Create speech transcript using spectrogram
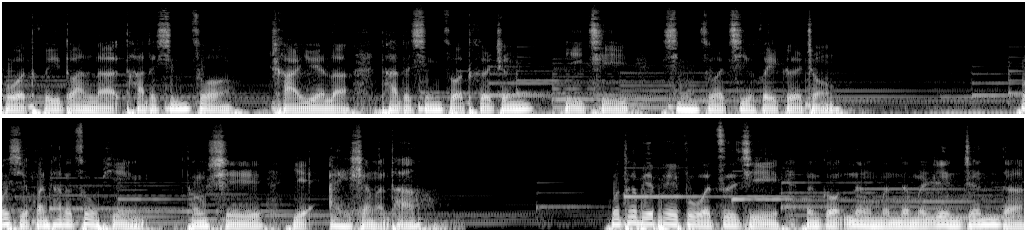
我推断了他的星座，查阅了他的星座特征以及星座忌讳各种。我喜欢他的作品，同时也爱上了他。我特别佩服我自己，能够那么那么认真地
